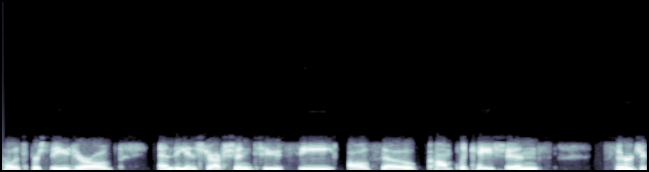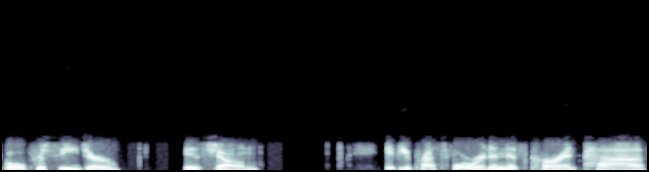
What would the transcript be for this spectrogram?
post procedural, and the instruction to see also complications surgical procedure is shown. If you press forward in this current path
